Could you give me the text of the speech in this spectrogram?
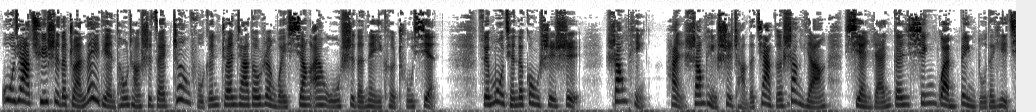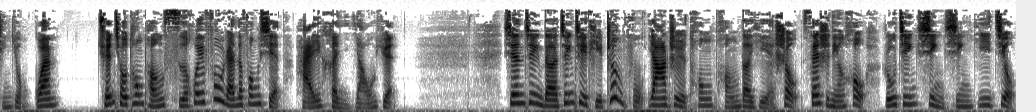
物价趋势的转类点通常是在政府跟专家都认为相安无事的那一刻出现，所以目前的共识是，商品和商品市场的价格上扬显然跟新冠病毒的疫情有关。全球通膨死灰复燃的风险还很遥远。先进的经济体政府压制通膨的野兽，三十年后如今信心依旧。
